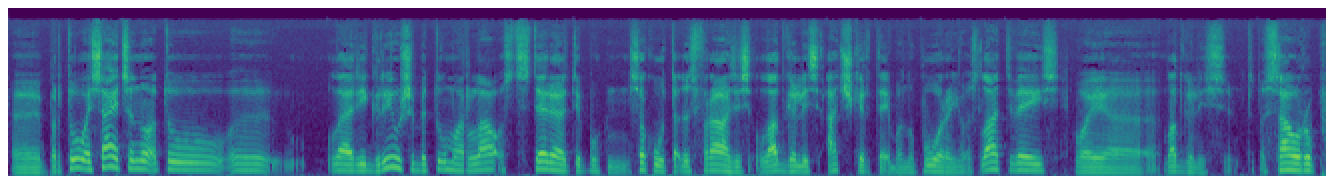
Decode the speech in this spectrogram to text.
E, par to es aicinotu e, lai arī grīvši, bet tomēr laust stereotipu, sakot tādas frāzes latgaļis atšķirteiba no porejos Latvijas vai latgaļis saurup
